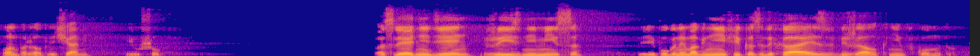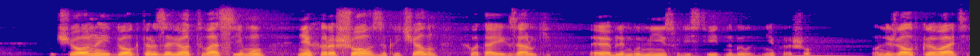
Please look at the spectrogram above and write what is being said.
Он пожал плечами и ушел. Последний день жизни Миса, перепуганный Магнифика, задыхаясь, вбежал к ним в комнату. «Ученый доктор зовет вас, ему нехорошо!» — закричал он, хватая их за руки. Эблингу Мису действительно было нехорошо. Он лежал в кровати,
